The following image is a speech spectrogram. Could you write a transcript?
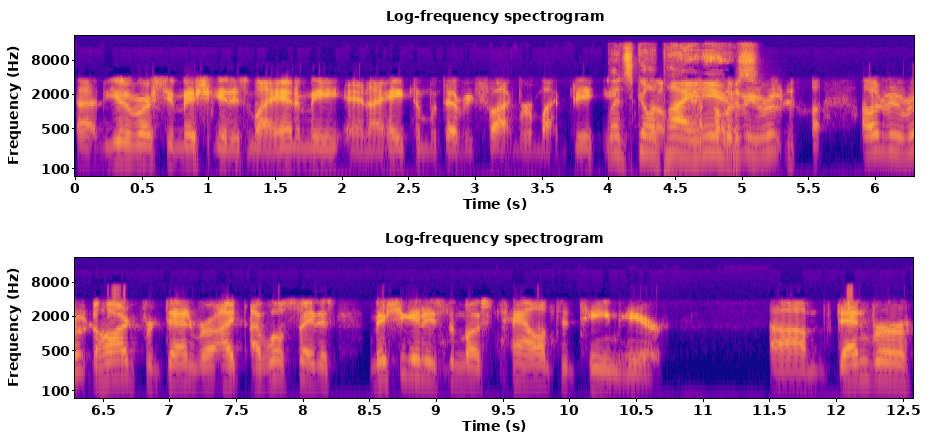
uh, the University of Michigan is my enemy, and I hate them with every fiber of my being. Let's go so Pioneers! I'm going to be rooting. I'm going to be rooting hard for Denver. I, I will say this: Michigan is the most talented team here. Um, Denver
